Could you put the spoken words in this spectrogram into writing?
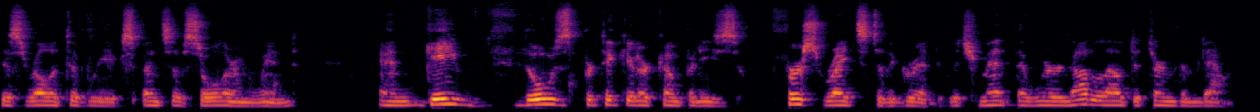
this relatively expensive solar and wind and gave those particular companies first rights to the grid, which meant that we're not allowed to turn them down.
